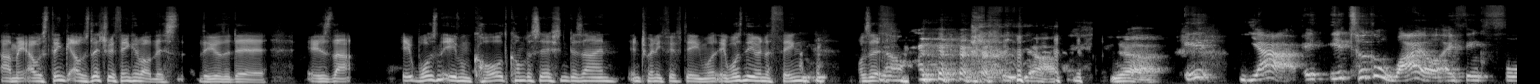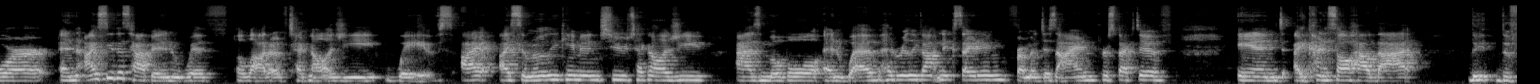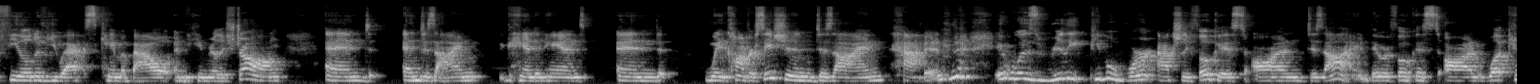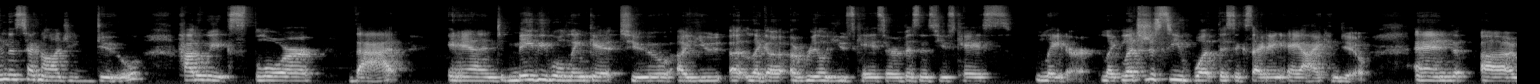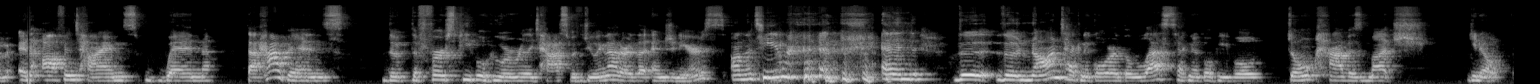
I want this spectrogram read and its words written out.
I mean, I was thinking, I was literally thinking about this the other day. Is that it wasn't even called conversation design in 2015. It wasn't even a thing, was it? No. yeah, yeah. It yeah. It it took a while, I think, for and I see this happen with a lot of technology waves. I I similarly came into technology as mobile and web had really gotten exciting from a design perspective. And I kind of saw how that the, the field of UX came about and became really strong and and design hand in hand. And when conversation design happened, it was really people weren't actually focused on design. They were focused on what can this technology do? How do we explore that? And maybe we'll link it to a uh, like a, a real use case or a business use case later. Like let's just see what this exciting AI can do, and um, and oftentimes when that happens, the the first people who are really tasked with doing that are the engineers on the team, and the the non technical or the less technical people don't have as much you know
